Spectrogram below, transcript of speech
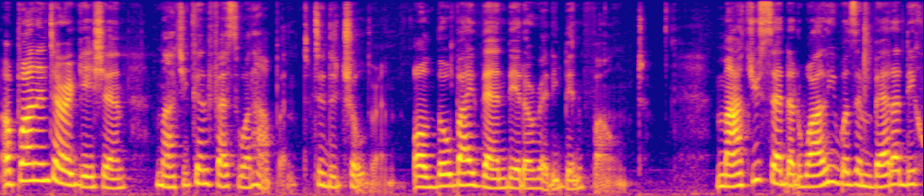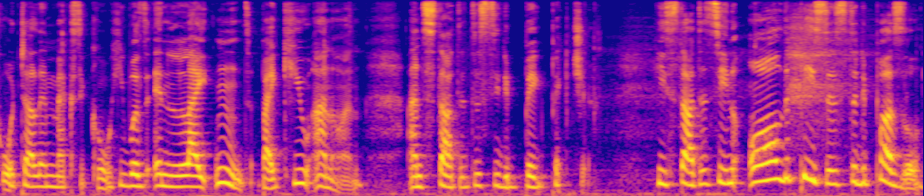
Upon interrogation, Matthew confessed what happened to the children, although by then they'd already been found. Matthew said that while he was in bed at the hotel in Mexico, he was enlightened by QAnon and started to see the big picture. He started seeing all the pieces to the puzzle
